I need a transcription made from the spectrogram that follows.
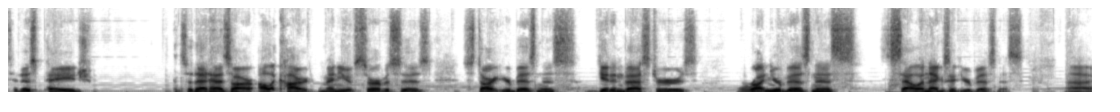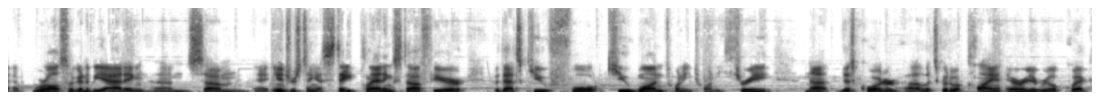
to this page. And so that has our a la carte menu of services start your business, get investors, run your business, sell and exit your business. Uh, we're also going to be adding um, some uh, interesting estate planning stuff here, but that's Q4, Q1 2023, not this quarter. Uh, let's go to a client area real quick.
